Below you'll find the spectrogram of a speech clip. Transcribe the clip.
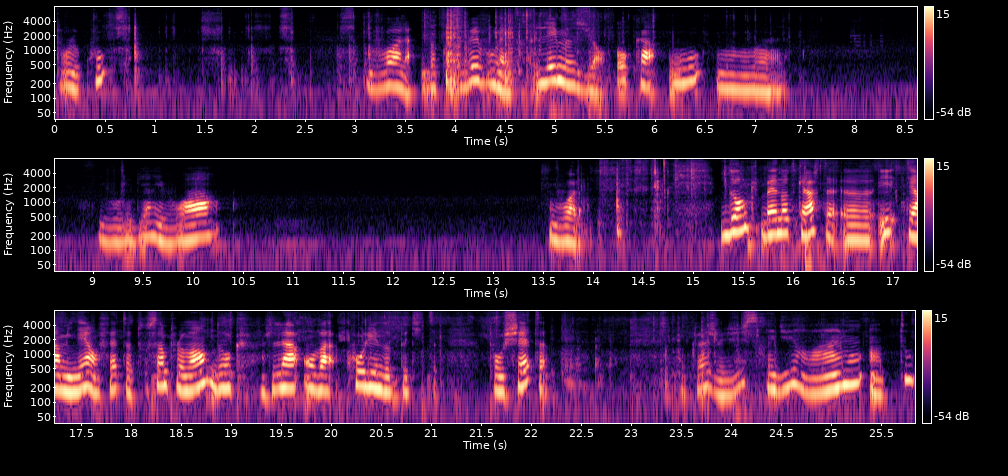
pour le coup voilà, donc je vais vous mettre les mesures au cas où. Voilà. Si vous voulez bien les voir. Voilà. Donc, ben, notre carte euh, est terminée en fait, tout simplement. Donc là, on va coller notre petite pochette. Donc là, je vais juste réduire vraiment un tout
